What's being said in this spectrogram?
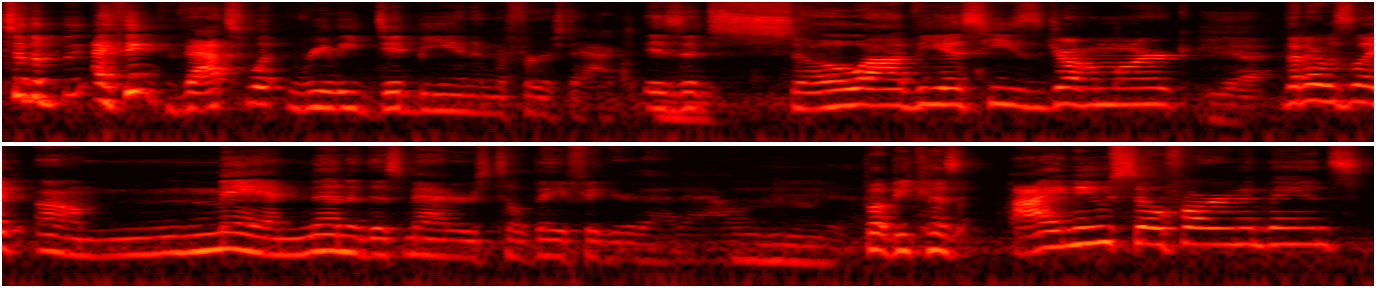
to the I think that's what really did me in in the first act. Is it's so obvious he's John Lark Yeah. that I was like, oh man, none of this matters till they figure that out. Mm-hmm. But because I knew so far in advance,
